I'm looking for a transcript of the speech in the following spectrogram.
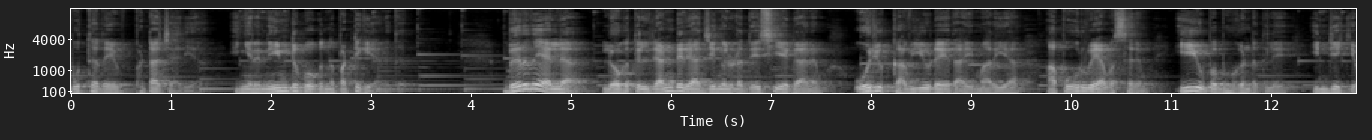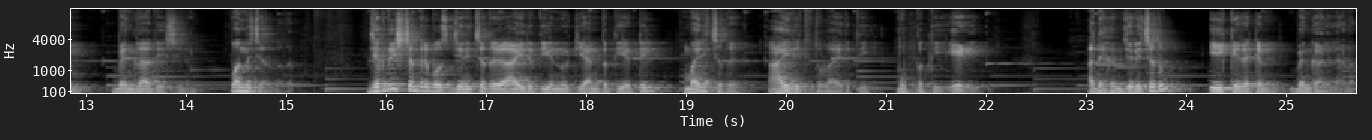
ബുദ്ധദേവ് ഭട്ടാചാര്യ. ഇങ്ങനെ നീണ്ടുപോകുന്ന പട്ടികയാണിത്. വെറുതെയല്ല ലോകത്തിൽ രണ്ട് രാജ്യങ്ങളുടെ ദേശീയ ഗാനം ഒരു കവിയുടേതായി മാറിയ അപൂർവ അവസരം ഈ ഉപഭൂഖണ്ഡത്തിലെ ഇന്ത്യക്കും ബംഗ്ലാദേശിനും വന്നു ചേർന്നത്. ജഗദീഷ് ചന്ദ്രബോസ് ജനിച്ചത് ആയിരത്തി എണ്ണൂറ്റി അൻപത്തി എട്ടിൽ മരിച്ചത് ആയിരത്തി തൊള്ളായിരത്തി മുപ്പത്തി ഏഴിൽ അദ്ദേഹം ജനിച്ചതും ഈ കിഴക്കൻ ബംഗാളിലാണ്.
